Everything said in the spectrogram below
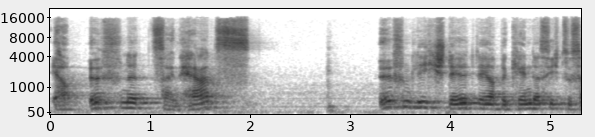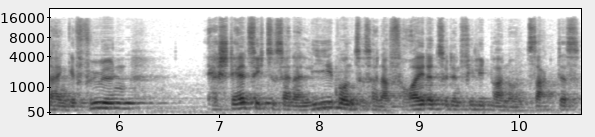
Er öffnet sein Herz, öffentlich stellt er, bekennt er sich zu seinen Gefühlen, er stellt sich zu seiner Liebe und zu seiner Freude zu den Philippern und sagt es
